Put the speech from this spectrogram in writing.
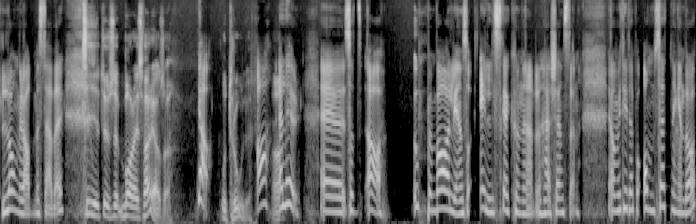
lång rad med städer. 10 000 bara i Sverige alltså? Ja. Otroligt. Ja, ja. eller hur? Eh, så att, ja, uppenbarligen så älskar kunderna den här tjänsten. Om vi tittar på omsättningen då,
